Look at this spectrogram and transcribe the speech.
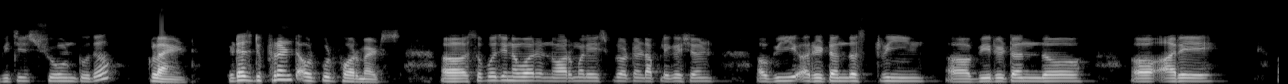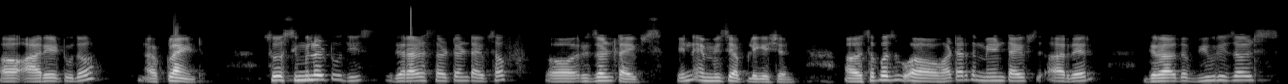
which is shown to the client. It has different output formats. Uh, suppose in our normal ASP.NET application, uh, we uh, return the string, uh, we return the uh, array, uh, array to the client. So similar to this, there are certain types of result types in MVC application. suppose what are the main types are there? There are the view results,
